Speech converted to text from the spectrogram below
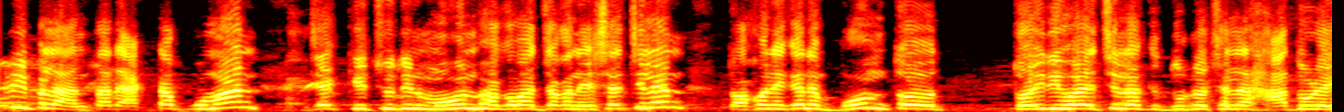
প্রি প্ল্যান তার একটা প্রমাণ যে কিছুদিন মোহন ভগবত যখন এসেছিলেন, তখন এখানে বোম তো তৈরি হয়েছিল, দুটো ছেলের হাত উড়ে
